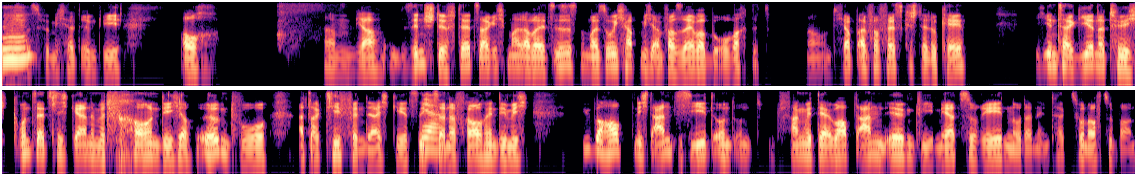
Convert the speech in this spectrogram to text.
Mhm. das für mich halt irgendwie auch ähm, ja, Sinn stiftet, sage ich mal. Aber jetzt ist es nun mal so, ich habe mich einfach selber beobachtet. Ja, und ich habe einfach festgestellt, okay, ich interagiere natürlich grundsätzlich gerne mit Frauen, die ich auch irgendwo attraktiv finde. Ich gehe jetzt nicht zu Ja. einer Frau hin, die mich überhaupt nicht anzieht und, und fange mit der überhaupt an, irgendwie mehr zu reden oder eine Interaktion aufzubauen.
